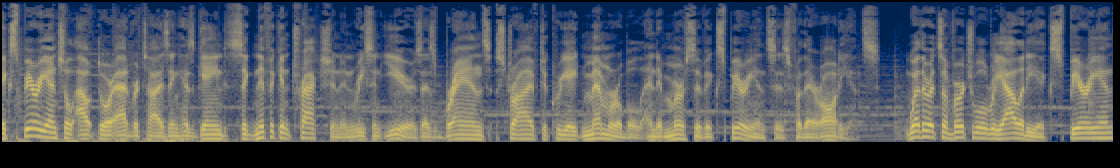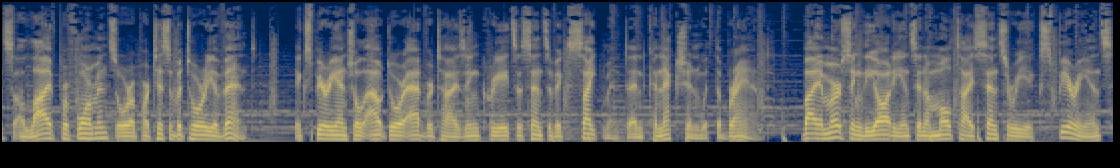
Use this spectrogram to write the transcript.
Experiential outdoor advertising has gained significant traction in recent years as brands strive to create memorable and immersive experiences for their audience. Whether it's a virtual reality experience, a live performance, or a participatory event, Experiential outdoor advertising creates a sense of excitement and connection with the brand. By immersing the audience in a multi-sensory experience,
